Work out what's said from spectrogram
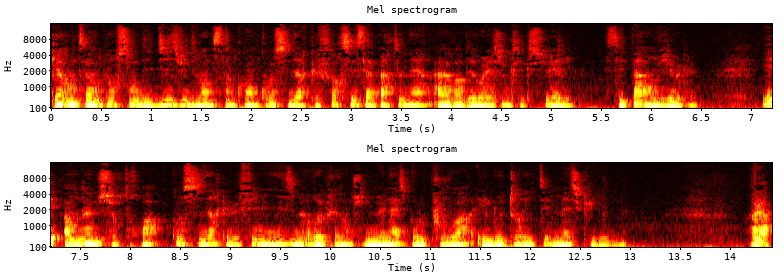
41% des 18-25 ans considèrent que forcer sa partenaire à avoir des relations sexuelles, c'est pas un viol. Et un homme sur trois considère que le féminisme représente une menace pour le pouvoir et l'autorité masculine. Voilà.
